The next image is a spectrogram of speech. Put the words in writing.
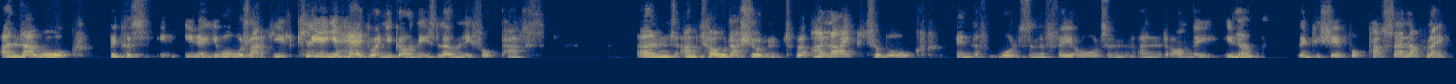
and I walk because, you know, you always like, you clear your head when you go on these lonely footpaths. And I'm told I shouldn't, but I like to walk in the woods and the fields and, and on the, you know, Lincolnshire footpaths. They're lovely.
